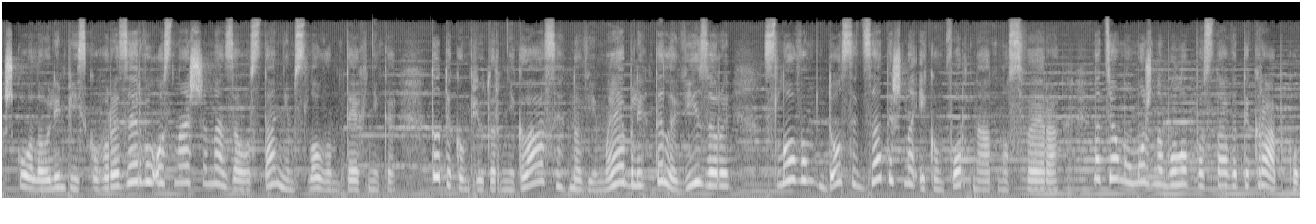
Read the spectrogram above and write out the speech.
Школа Олімпійського резерву оснащена за останнім словом техніки. Тут і комп'ютерні класи, нові меблі, телевізори. Словом, досить затишна і комфортна атмосфера. На цьому можна було б поставити крапку.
